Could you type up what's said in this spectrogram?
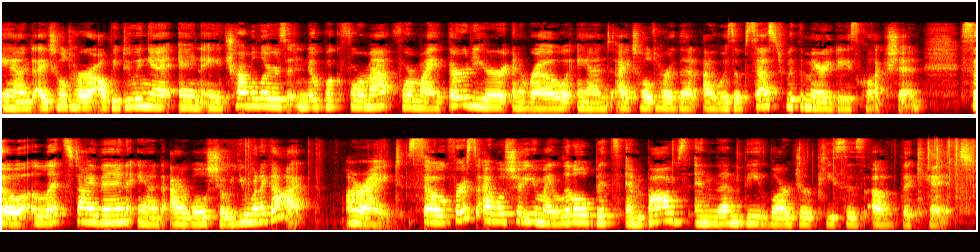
and I told her I'll be doing it in a traveler's notebook format for my third year in a row and I told her that I was obsessed with the Merry Days collection. So let's dive in and I will show you what I got. All right, so first I will show you my little bits and bobs and then the larger pieces of the kit.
